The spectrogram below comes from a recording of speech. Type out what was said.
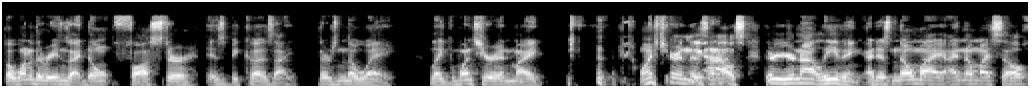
But one of the reasons I don't foster is because I there's no way. Like once you're in my once you're in this yeah. house, there you're not leaving. I just know my I know myself.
